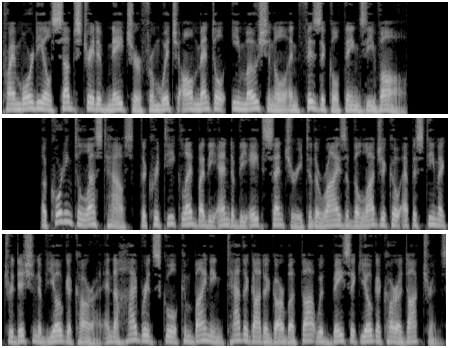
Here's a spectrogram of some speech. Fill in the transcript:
primordial substrative nature from which all mental, emotional and physical things evolve. According to Lusthaus, the critique led by the end of the 8th century to the rise of the logico-epistemic tradition of Yogacara and a hybrid school combining Tathagatagarbha thought with basic Yogacara doctrines.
